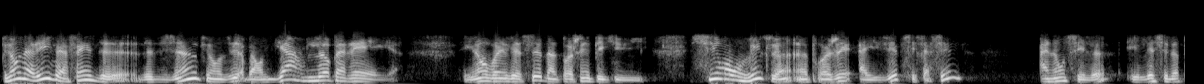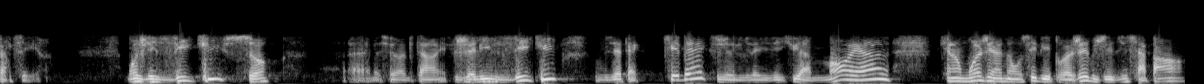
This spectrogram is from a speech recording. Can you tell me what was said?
Puis là, on arrive à la fin de, de 10 ans, puis on dit, ah, ben, on garde là pareil. Et là, on va investir dans le prochain PQI. Si on veut qu'un projet aille vite, c'est facile. Annoncez-le et laissez-le partir. Moi, je l'ai vécu, ça, euh, M. Robitaille. Je l'ai vécu. Vous êtes à Québec, je l'ai vécu à Montréal. Quand moi, j'ai annoncé des projets, j'ai dit, ça part,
